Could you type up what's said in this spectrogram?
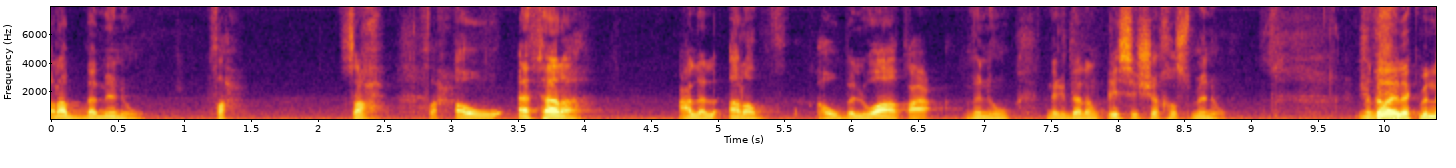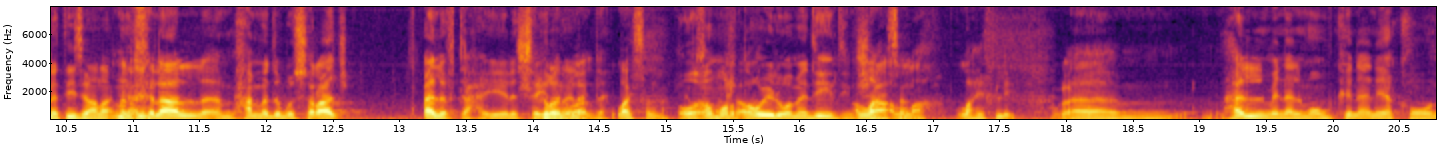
رب منه. صح. صح؟ صح. أو اثره على الأرض أو بالواقع منه. نقدر نقيس الشخص منه. من شكرا لك بالنتيجة. أنا من يعني خلال محمد أبو سراج ألف تحية للسيده شكرا لك. الله يسلمك. وعمر إن طويل ومديد إن الله الله شاء يسلمك. الله. الله يخليك. هل من الممكن أن يكون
